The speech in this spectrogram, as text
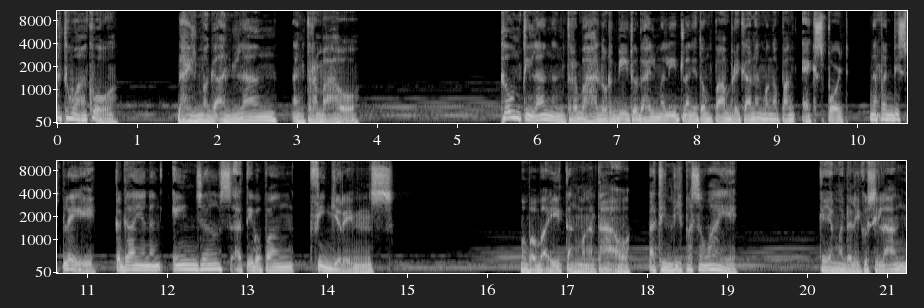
Natuwa ako dahil magaan lang ang trabaho. Kaunti lang ang trabahador dito dahil maliit lang itong pabrika ng mga pang-export na pan-display kagaya ng angels at iba pang figurines. Mababait ang mga tao at hindi pasaway, kaya madali ko silang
